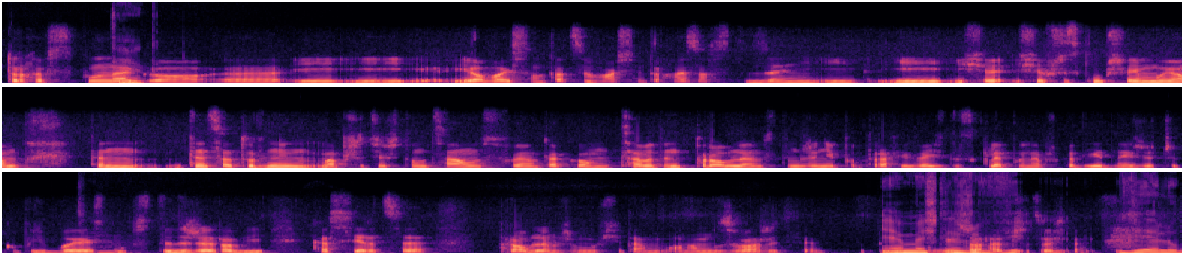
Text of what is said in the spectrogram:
trochę wspólnego tak. E, i, i, i obaj są tacy właśnie trochę zawstydzeni i, i, i, się, i się wszystkim przejmują. Ten, ten Saturnin ma przecież tą całą swoją taką, cały ten problem z tym, że nie potrafi wejść do sklepu i na przykład jednej rzeczy kupić, bo jest mu wstyd, że robi kasierce problem, że musi tam ona mu zważyć te Ja myślę, że wi wielu,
